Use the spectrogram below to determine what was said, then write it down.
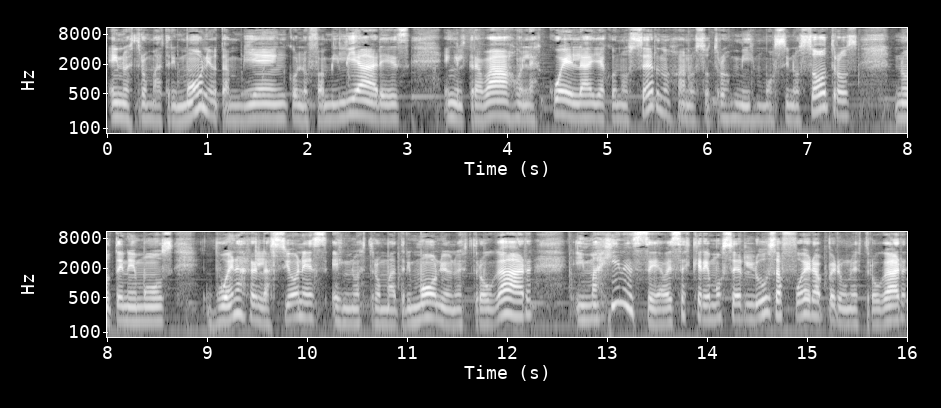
en nuestro matrimonio también, con los familiares, en el trabajo, en la escuela y a conocernos a nosotros mismos. Si nosotros no tenemos buenas relaciones en nuestro matrimonio, en nuestro hogar, imagínense, a veces queremos ser luz afuera, pero nuestro hogar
